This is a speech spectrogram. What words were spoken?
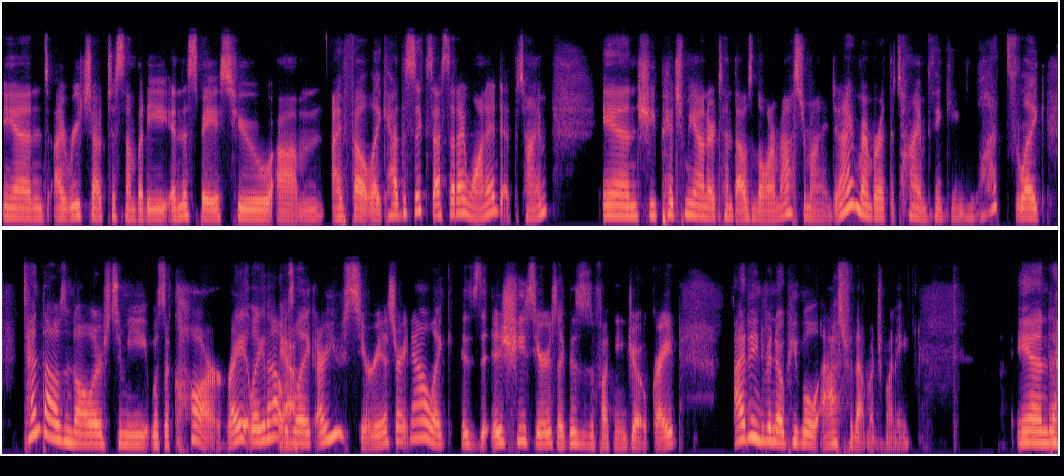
And I reached out to somebody in the space who um, I felt like had the success that I wanted at the time. and she pitched me on her $10,000 mastermind. And I remember at the time thinking, what? Like $10,000 to me was a car, right? Like that yeah. was like, are you serious right now? Like, is, is she serious? Like, this is a fucking joke, right? I didn't even know people asked for that much money. And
